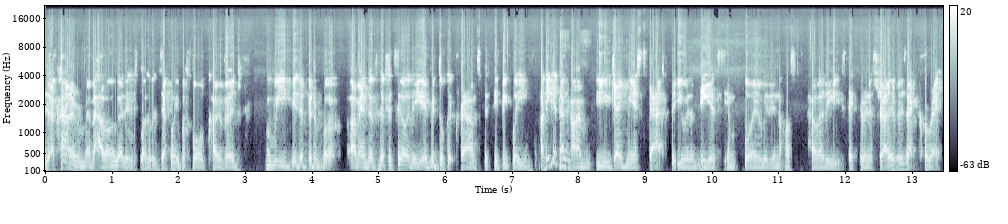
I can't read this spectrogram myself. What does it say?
I can't even remember how long ago this was. It was definitely before COVID we did a bit of a, I mean, the, the, facility, if we look at Crown specifically, I think at that mm. time you gave me a stat that you were the biggest employer within the hospitality sector in Australia. Is that correct?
